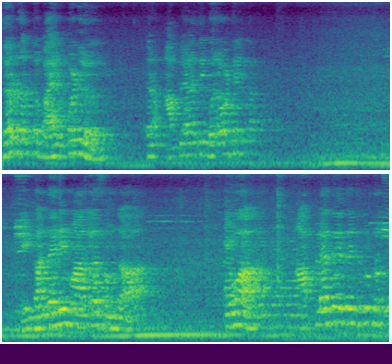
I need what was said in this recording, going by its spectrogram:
जर रक्त बाहेर पडलं तर आपल्याला ते बरं वाटेल का? एखाद्याने मारलं समजा किंवा आपल्या ते त्याच्यातून रक्त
